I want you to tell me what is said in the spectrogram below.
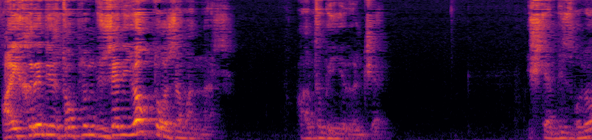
aykırı bir toplum düzeni yoktu o zamanlar. 6000 yıl önce. İşte biz bunu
